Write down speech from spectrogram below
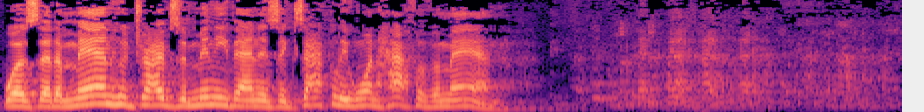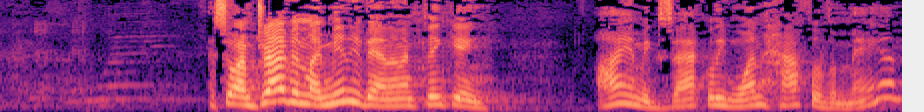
was that a man who drives a minivan is exactly one half of a man. so I'm driving my minivan, and I'm thinking, I am exactly one half of a man?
